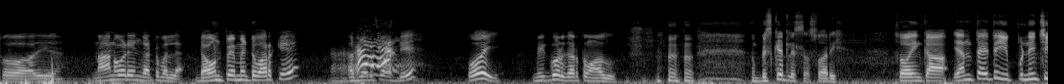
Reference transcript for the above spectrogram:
సో అది నాన్న కూడా ఏం కట్టబల్లే డౌన్ పేమెంట్ వరకే అది సరిపోద్ది ఓయ్ మీకు కూడా కడతాం ఆగు. బిస్కెట్లు ఇస్తా సారీ సో ఇంకా ఎంత అయితే ఇప్పటి నుంచి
